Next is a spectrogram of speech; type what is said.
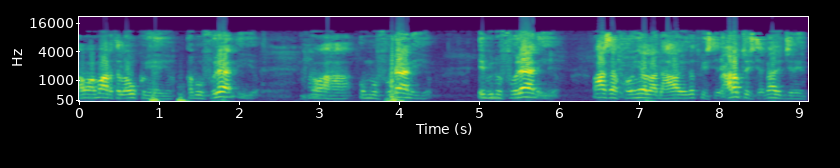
ama maarata lagu kunyeeyo. Abu fulan iyo muxuu ahaa umu fulan iyo ibnu fulan iyo. Waxaasaa kunya la dhahaayo dadku ist carabtu isticmaali jireen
